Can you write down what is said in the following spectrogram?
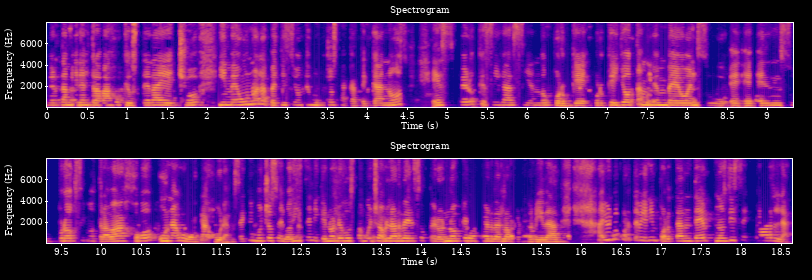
ver también el trabajo que usted ha hecho y me uno a la petición de muchos zacatecanos. Espero que siga haciendo porque, porque yo también veo en su, en, su próximo trabajo una gubernatura. Sé que muchos se lo dicen y que no le gusta mucho hablar de eso, pero no quiero perder la oportunidad. Hay una parte bien importante, nos dice Carla,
